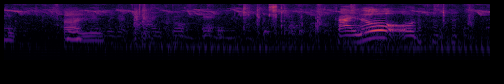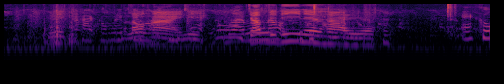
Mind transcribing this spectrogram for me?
หมุกใช่เลยถ่ายโลดนี่ถ้าเขาไม่ได้มันเล่าหายนี่เหมือนจับดีๆเนี่ยถ่ายเลยไอ้ครู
